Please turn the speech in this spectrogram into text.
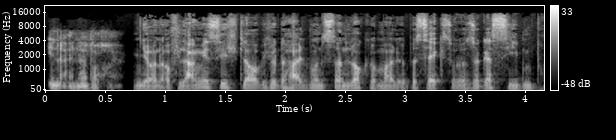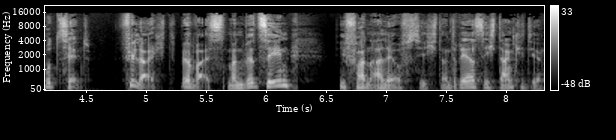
in einer Woche. Ja, und auf lange Sicht, glaube ich, unterhalten wir uns dann locker mal über sechs oder sogar sieben Prozent. Vielleicht, wer weiß. Man wird sehen. Die fahren alle auf Sicht. Andreas, ich danke dir.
